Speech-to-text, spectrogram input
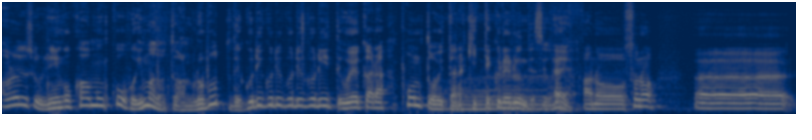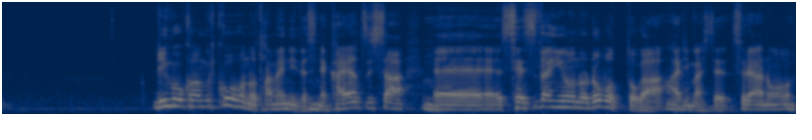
あれですよ、リンゴカーモン候補、今だとあのロボットでぐりぐりぐりぐりって上からポンと置いたら切ってくれるんですよね。あのその、えーリンゴ皮むき候補のためにですね、開発した、うん、えー、切断用のロボットがありまして、それはあの、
